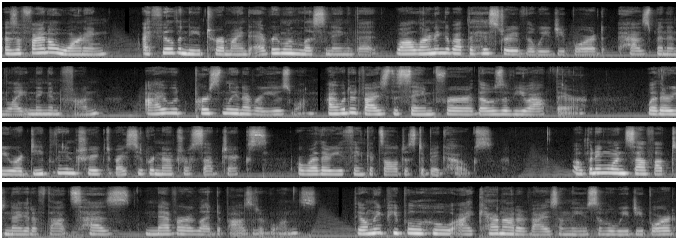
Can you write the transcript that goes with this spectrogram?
As a final warning, I feel the need to remind everyone listening that while learning about the history of the Ouija board has been enlightening and fun, I would personally never use one. I would advise the same for those of you out there, whether you are deeply intrigued by supernatural subjects or whether you think it's all just a big hoax. Opening oneself up to negative thoughts has never led to positive ones. The only people who I cannot advise on the use of a Ouija board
